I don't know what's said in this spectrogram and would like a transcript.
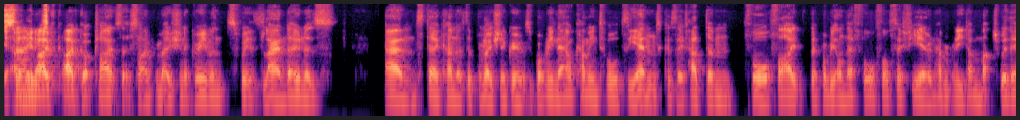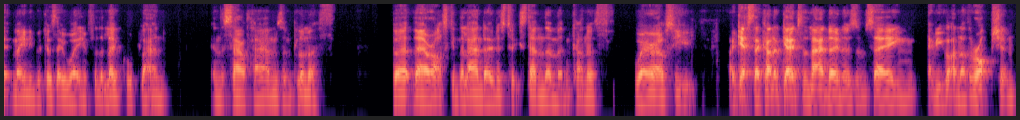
yeah, so... I mean, I've I've got clients that have signed promotion agreements with landowners, and they're kind of the promotion agreements are probably now coming towards the end because they've had them four, or five. They're probably on their fourth or fifth year and haven't really done much with it, mainly because they were waiting for the local plan in the South Hams and Plymouth but they're asking the landowners to extend them and kind of where else are you I guess they're kind of going to the landowners and saying, Have you got another option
